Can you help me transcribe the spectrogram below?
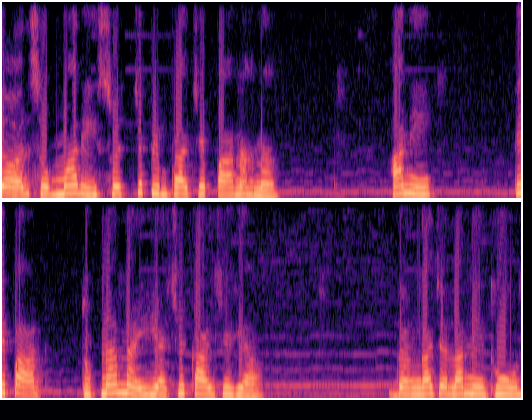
तर सोमवारी स्वच्छ पिंपळाचे पान आणा. आणि ते पान तुटणार नाही याची काळजी घ्या. गंगाजलाने धुवून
